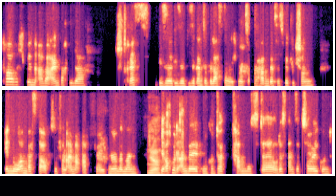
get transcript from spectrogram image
traurig bin, aber einfach dieser Stress, diese, diese, diese ganze Belastung nicht mehr zu haben, das ist wirklich schon enorm, was da auch so von einem abfällt, ne? wenn man ja. ja auch mit Anwälten Kontakt haben musste und das ganze Zeug und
